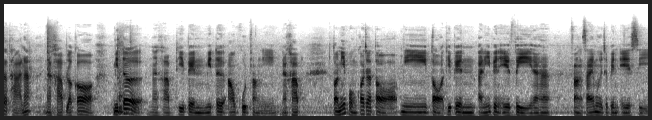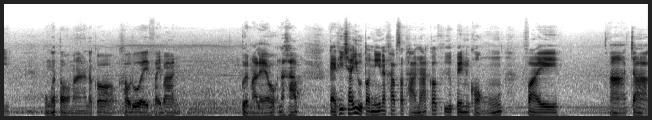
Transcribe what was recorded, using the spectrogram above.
สถานะนะครับแล้วก็มิเตอร์นะครับที่เป็นมิเตอร์ output ฝั่งนี้นะครับตอนนี้ผมก็จะต่อมีต่อที่เป็นอันนี้เป็น AC นะฮะฝั่งซ้ายมือจะเป็น AC ผมก็ต่อมาแล้วก็เข้าด้วยไฟบ้านเปิดมาแล้วนะครับ แต่ที่ใช้อยู่ตอนนี้นะครับสถานะก็คือเป็นของไฟจาก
